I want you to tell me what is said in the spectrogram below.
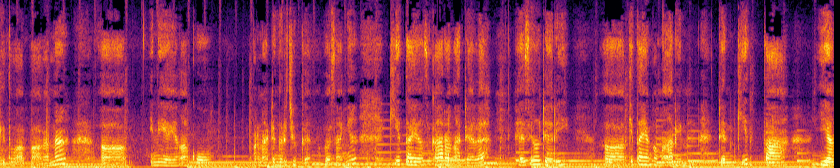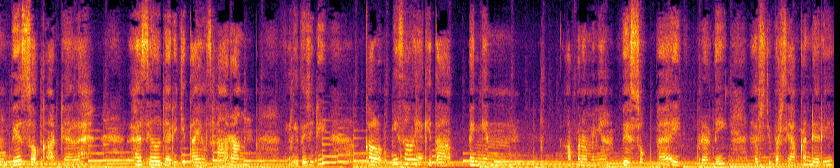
Itu apa? Karena uh, ini ya yang aku pernah dengar juga bahwasanya kita yang sekarang adalah hasil dari uh, kita yang kemarin. Dan kita yang besok adalah hasil dari kita yang sekarang. Gitu. Jadi kalau misalnya kita pengen apa namanya besok baik berarti harus dipersiapkan dari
